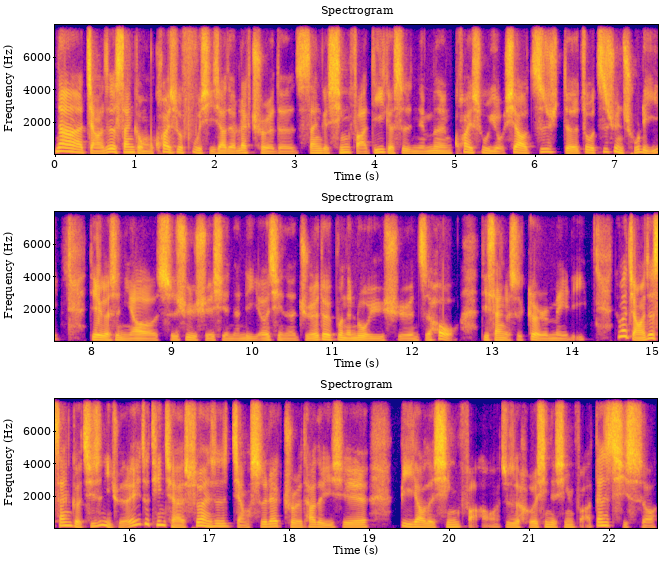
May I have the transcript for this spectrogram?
那讲了这三个，我们快速复习一下这 lecture 的三个心法。第一个是能不能快速有效资的做资讯处理；第二个是你要持续学习能力，而且呢，绝对不能落于学员之后；第三个是个人魅力。那么讲完这三个，其实你觉得，诶，这听起来虽然是讲师 lecture 他的一些必要的心法哦，就是核心的心法，但是其实哦，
